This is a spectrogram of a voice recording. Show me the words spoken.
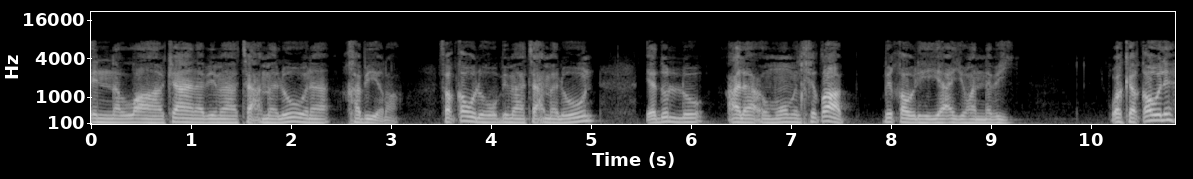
إن الله كان بما تعملون خبيرا. فقوله بما تعملون يدل على عموم الخطاب بقوله يا أيها النبي. وكقوله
